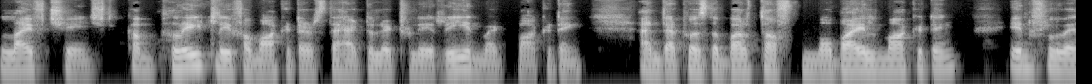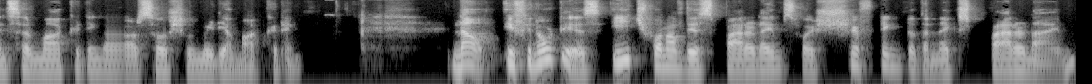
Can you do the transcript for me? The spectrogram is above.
life changed completely for marketers. They had to literally reinvent marketing. And that was the birth of mobile marketing, influencer marketing, or social media marketing. Now, if you notice, each one of these paradigms was shifting to the next paradigm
